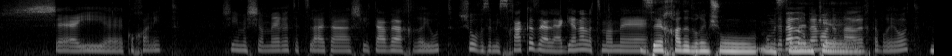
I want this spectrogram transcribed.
שהיא uh, כוחנית. שהיא משמרת אצלה את השליטה והאחריות. שוב, זה משחק כזה על להגן על עצמם. אה, זה אחד הדברים שהוא מסמן כ... הוא מדבר הרבה כ... מאוד על מערכת הבריאות, mm-hmm.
